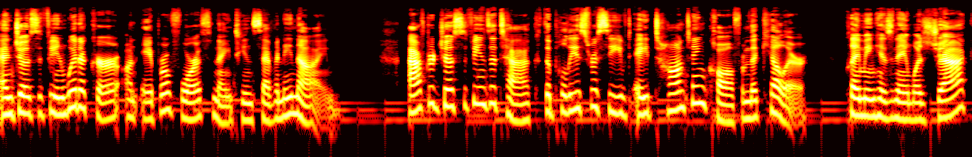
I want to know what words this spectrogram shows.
and Josephine Whitaker on April 4th, 1979. After Josephine's attack, the police received a taunting call from the killer, claiming his name was Jack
